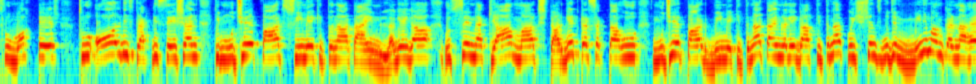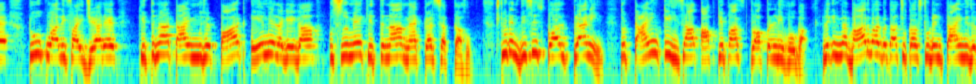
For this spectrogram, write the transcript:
through mock test through all this practice session कि मुझे पार्ट सी में कितना टाइम लगेगा, उससे मैं क्या मार्क्स टारगेट कर सकता हूँ, मुझे पार्ट बी में कितना टाइम लगेगा, कितना क्वेश्चंस मुझे मिनिमम करना है टू क्वालिफाई जेआरएफ कितना टाइम मुझे पार्ट ए में लगेगा, उसमें कितना मैं कर सकता हूँ। Student this is called planning तो टाइम के हिसाब आपके पास प्रॉपरली होगा। लेकिन मैं बार बार बता चुका हूँ student time is a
